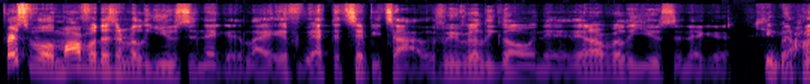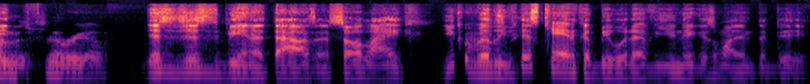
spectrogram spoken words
first of all, Marvel doesn't really use the nigga. Like, if we at the tippy top, if we really go in there, they don't really use the nigga. Keep it hundred percent real. This is just being a thousand. So like, you could really his canon could be whatever you niggas want it to be.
